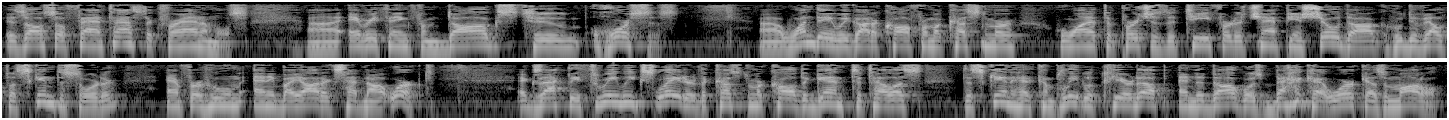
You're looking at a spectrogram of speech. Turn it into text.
is also fantastic for animals. Uh, everything from dogs to horses. Uh, one day we got a call from a customer who wanted to purchase the tea for the champion show dog who developed a skin disorder and for whom antibiotics had not worked. Exactly three weeks later, the customer called again to tell us the skin had completely cleared up and the dog was back at work as a model.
